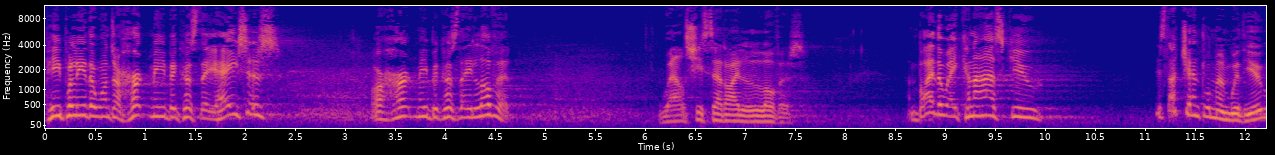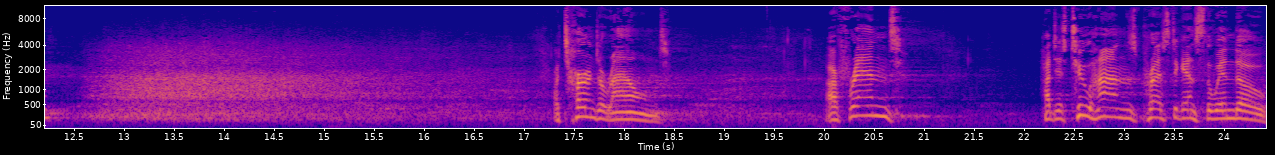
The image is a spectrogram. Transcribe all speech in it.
People either want to hurt me because they hate it or hurt me because they love it. Well, she said, I love it. And by the way, can I ask you, is that gentleman with you? I turned around. Our friend had his two hands pressed against the window,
